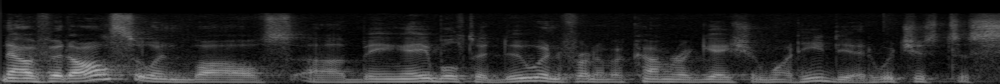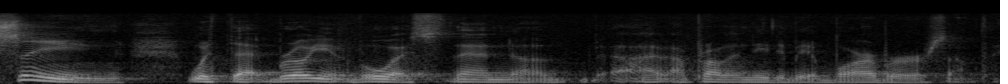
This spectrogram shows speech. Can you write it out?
Now, if it also involves uh, being able to do in front of a congregation what he did, which is to sing with that brilliant voice, then uh, I, I probably need to be a barber or something.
